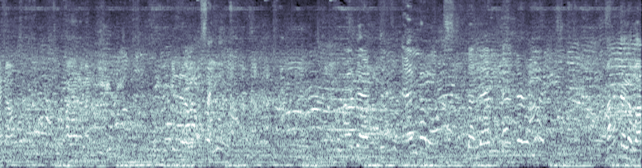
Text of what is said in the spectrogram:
Ano? Kaya naman hirit eh. Bibigyan na lang ako sa'yo. Uh, the left and the wrong. The left and the right. Bakit dalawa?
